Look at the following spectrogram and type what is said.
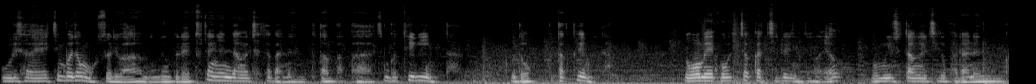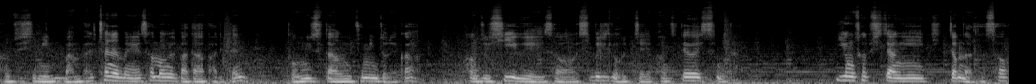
우리 사회의 진보적 목소리와 민중들의 투쟁 현장을 찾아가는 부담파파 진보TV입니다. 구독 부탁드립니다. 농업의 고객적 가치를 인정하여 농민수당을 지급하라는 광주시민 18,000여 명의 서명을 받아 발의된 농민수당 주민조례가 광주시의회에서 11개월째 방치되어 있습니다. 이용섭 시장이 직접 나서서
